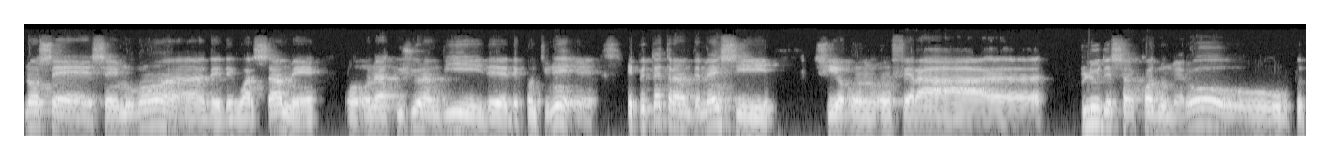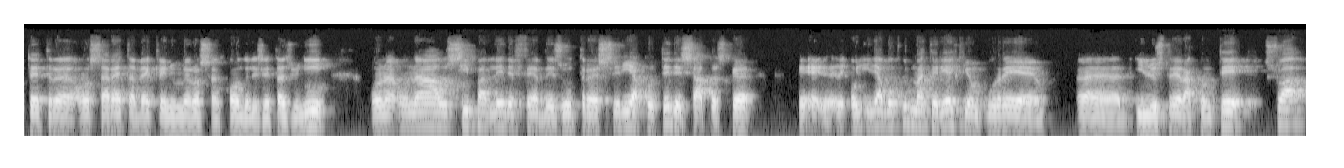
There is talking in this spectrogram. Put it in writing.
non, c'est émouvant de, de, voir ça, mais on, a toujours envie de, de continuer. Et, et peut-être demain, si, si on, on fera plus de 50 numéros ou, peut-être euh, on s'arrête avec les numéros 50 des États-Unis. On a, aussi parlé de faire des autres séries à côté de ça parce que il y a beaucoup de matériel qu'on pourrait euh, illustrer, raconter, soit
